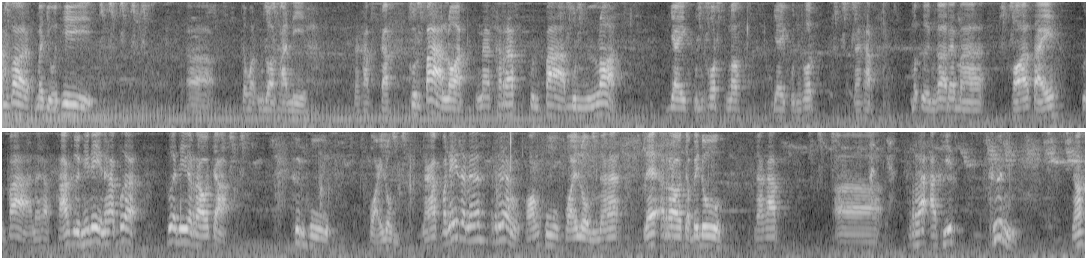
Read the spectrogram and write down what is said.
ามก็มาอยู่ที่จังหวัดอุดรธานีนะครับกับคุณป้าหลอดนะครับ คุณป้าบุญรอดใยขุนทศเนาะใยขุนทศนะครับ เมื่อคืนก็ได้มาขออาศัยคุณป้านะครับค้างคืนที่นี่นะครับเพื่อเพื่อที่เราจะขึ้นภูฝอยลมนะครับ วันนี้เสนอเรื่องของภูฝอยลมนะฮะและเราจะไปดูนะครับพระอาทิตย์ขึ้นเนาะ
